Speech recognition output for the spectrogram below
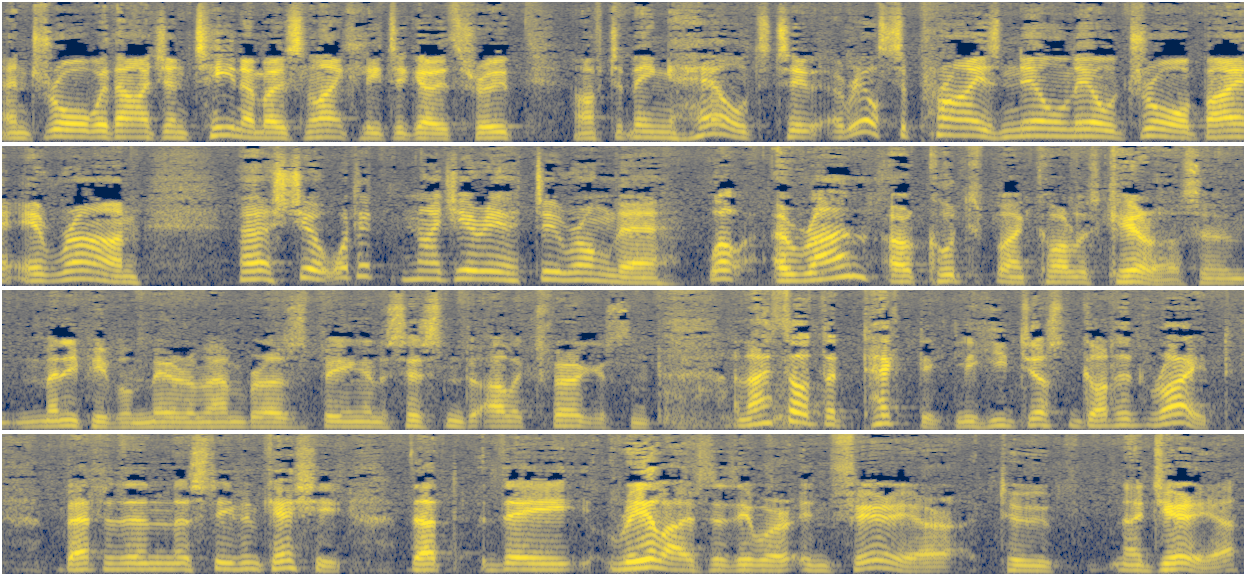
and draw with Argentina, most likely to go through after being held to a real surprise nil-nil draw by Iran. Uh, Stuart, what did Nigeria do wrong there? Well, Iran are coached by Carlos Queiroz, who many people may remember as being an assistant to Alex Ferguson. And I thought that technically he just got it right better than uh, Stephen Keshi, that they realized that they were inferior to Nigeria,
